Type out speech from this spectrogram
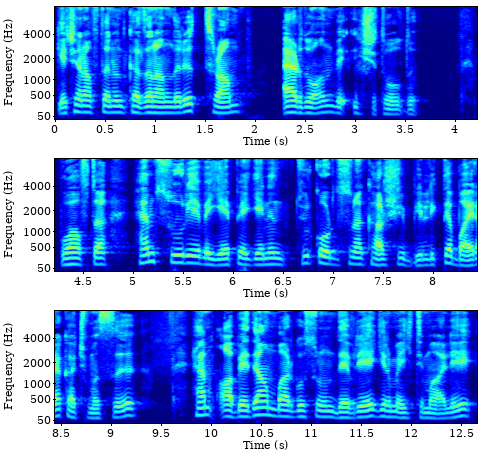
Geçen haftanın kazananları Trump, Erdoğan ve IŞİD oldu. Bu hafta hem Suriye ve YPG'nin Türk ordusuna karşı birlikte bayrak açması, hem ABD ambargosunun devreye girme ihtimali,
